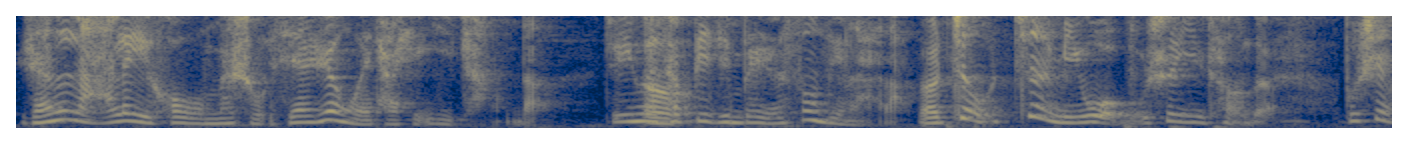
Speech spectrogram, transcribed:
人来了以后，我们首先认为他是异常的，就因为他毕竟被人送进来了，呃，证证明我不是异常的。不是，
